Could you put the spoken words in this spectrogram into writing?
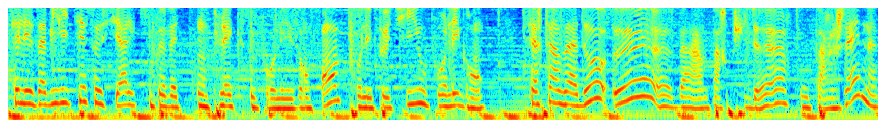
C'est les habilités sociales qui peuvent être complexes pour les enfants, pour les petits ou pour les grands. Certains ados, eux, euh, ben, par pudeur ou par gêne,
